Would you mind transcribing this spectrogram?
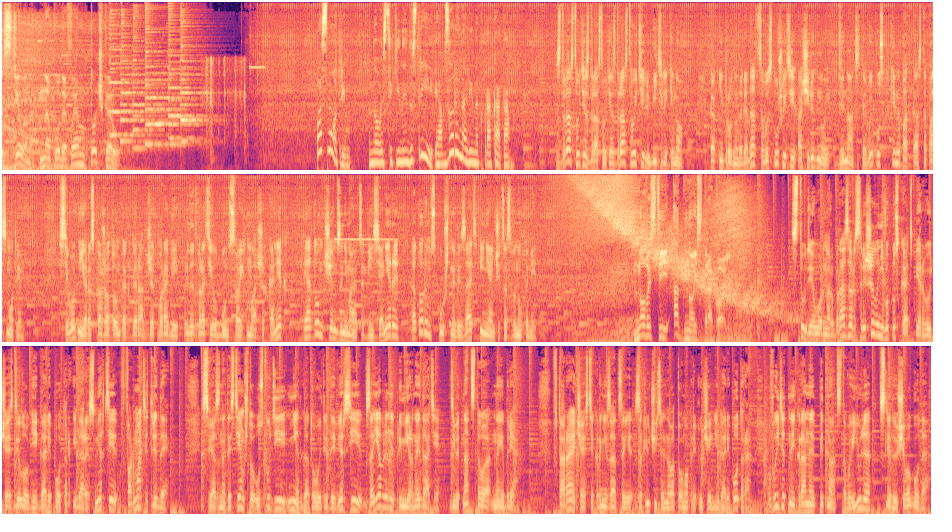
сделано на podfm.ru Посмотрим. Новости киноиндустрии и обзоры новинок проката. Здравствуйте, здравствуйте, здравствуйте, любители кино. Как нетрудно догадаться, вы слушаете очередной, 12 выпуск киноподкаста «Посмотрим». Сегодня я расскажу о том, как пират Джек Воробей предотвратил бунт своих младших коллег и о том, чем занимаются пенсионеры, которым скучно вязать и нянчиться с внуками. Новости одной строкой. Студия Warner Bros. решила не выпускать первую часть дилогии «Гарри Поттер и Дары Смерти» в формате 3D. Связано это с тем, что у студии нет готовой 3D-версии к заявленной премьерной дате – 19 ноября – Вторая часть экранизации заключительного тома приключений Гарри Поттера выйдет на экраны 15 июля следующего года.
